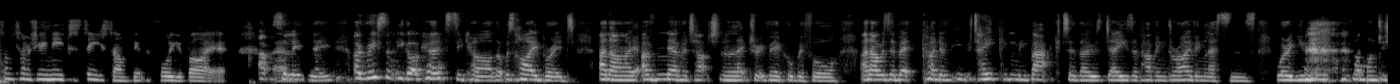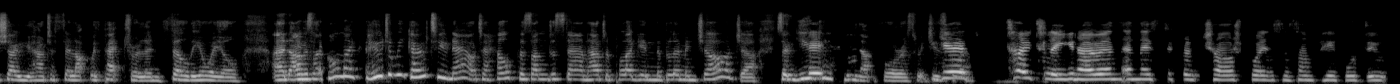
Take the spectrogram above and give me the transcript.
sometimes you need to see something before you buy it. Um, Absolutely. Um, I recently got a courtesy car that was hybrid, and I I've never touched an electric vehicle before, and I was a bit kind of taking me back to those days of having driving lessons where you need someone to show you how to fill up with petrol and fill the oil, and I was like, oh my, who do we go to now to help us? Us understand how to plug in the blooming charger. So you it, can do that for us, which is yeah, great. totally. You know, and and there's different charge points, and some people do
